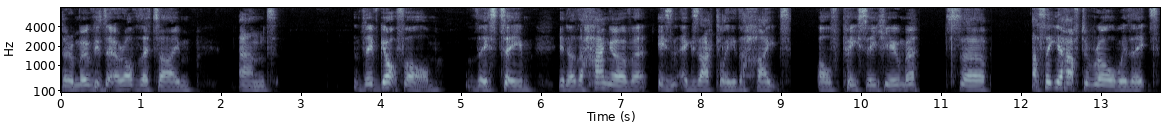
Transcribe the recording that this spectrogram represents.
there are movies that are of their time and they've got form, this team. You know, The Hangover isn't exactly the height of PC humour. So I think you have to roll with it.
